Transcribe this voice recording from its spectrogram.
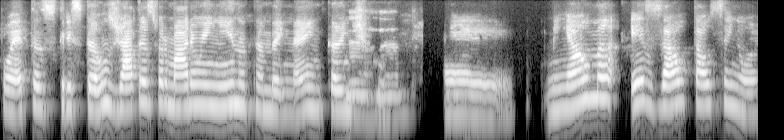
poetas cristãos já transformaram em hino também, né? Em cântico. Uhum. É, Minha alma exalta ao Senhor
